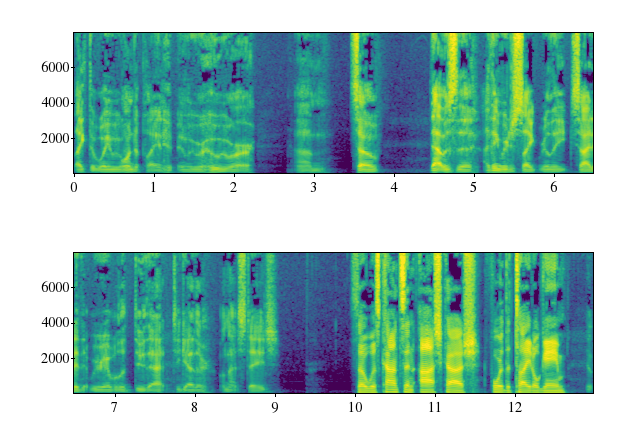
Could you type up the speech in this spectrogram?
like the way we wanted to play, and, and we were who we were. Um, so that was the. I think we are just like really excited that we were able to do that together on that stage. So Wisconsin Oshkosh for the title game. Yep.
